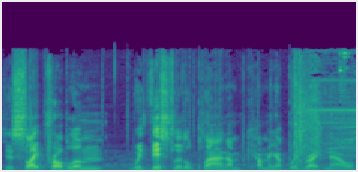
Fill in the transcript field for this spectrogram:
There's a slight problem with this little plan I'm coming up with right now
